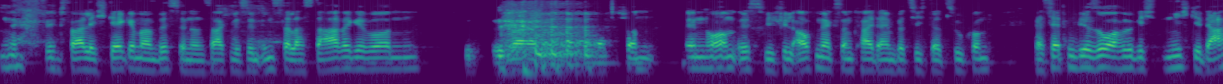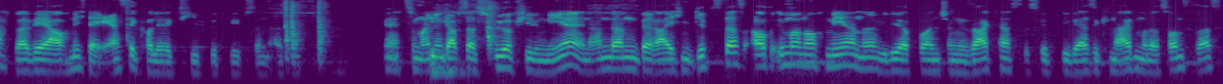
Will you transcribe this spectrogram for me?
Ja, auf jeden Fall. Ich gagge mal ein bisschen und sage, wir sind Installastare geworden. Weil das schon enorm ist, wie viel Aufmerksamkeit einem plötzlich dazu kommt. Das hätten wir so auch wirklich nicht gedacht, weil wir ja auch nicht der erste Kollektivbetrieb sind. Also zum einen gab es das früher viel mehr, in anderen Bereichen gibt's das auch immer noch mehr, ne? wie du ja vorhin schon gesagt hast, es gibt diverse Kneipen oder sonst was.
